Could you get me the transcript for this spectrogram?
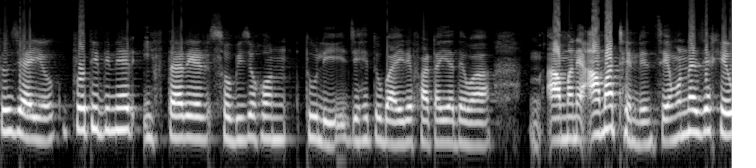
তো যাই হোক, প্রতিদিনের ইফতারের ছবি যখন তুলি, যেহেতু বাইরে ফাটাইয়া দেওয়া মানে আমার টেন্ডেন্সি এমন না যে কেউ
